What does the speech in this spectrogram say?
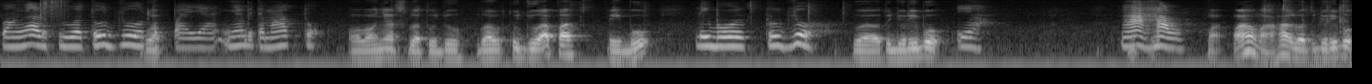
Uangnya harus dua tujuh, Dua. supayanya bisa masuk. Oh, uangnya harus 27. 27 apa? Ribu? Ribu tujuh, 27 ribu. iya. Mahal. Ma- wow, mahal 27 ribu.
